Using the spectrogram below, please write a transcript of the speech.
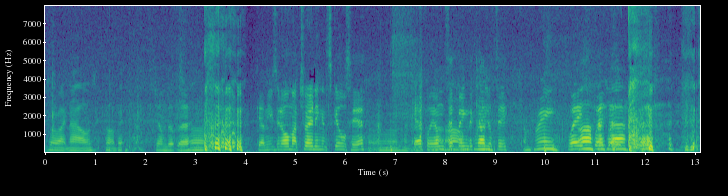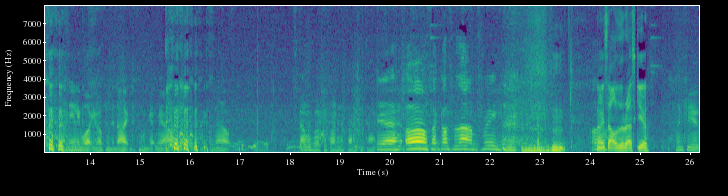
It's alright now. It's got a bit. jammed up there. Uh, Okay, I'm using all my training and skills here. oh, Carefully God. unzipping Oh, the free. casualty. I'm free. Wait, Oh, wait, fresh wait. I nearly woke you up in the night to come and get me out. Freaking out. Stanley woke up having a panic attack. Yeah. Oh, thank God for that. I'm free. Oh, Nice out of the rescue. Thank you.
